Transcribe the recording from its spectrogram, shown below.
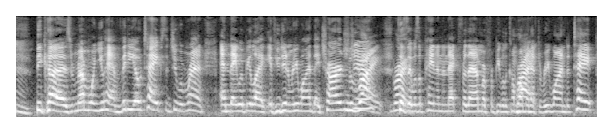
Mm. Because remember when you had videotapes that you would rent, and they would be like, if you didn't rewind, they charged you, Right, Because right. it was a pain in the neck for them, or for people to come home and have to rewind the tape.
